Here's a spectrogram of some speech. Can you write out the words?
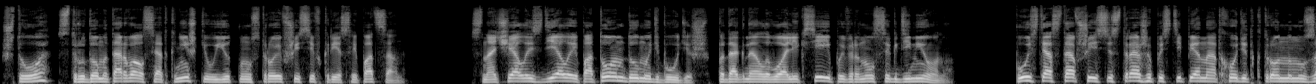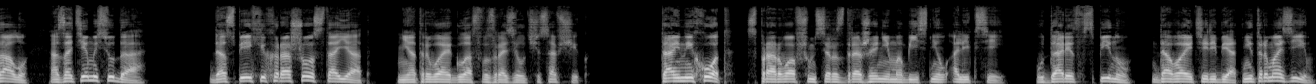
Что? С трудом оторвался от книжки, уютно устроившийся в кресле пацан. Сначала сделай, потом думать будешь, подогнал его Алексей и повернулся к Демиону. Пусть оставшиеся стражи постепенно отходят к тронному залу, а затем и сюда. Доспехи хорошо стоят, не отрывая глаз, возразил часовщик. Тайный ход, с прорвавшимся раздражением объяснил Алексей. Ударит в спину. Давайте, ребят, не тормозим.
